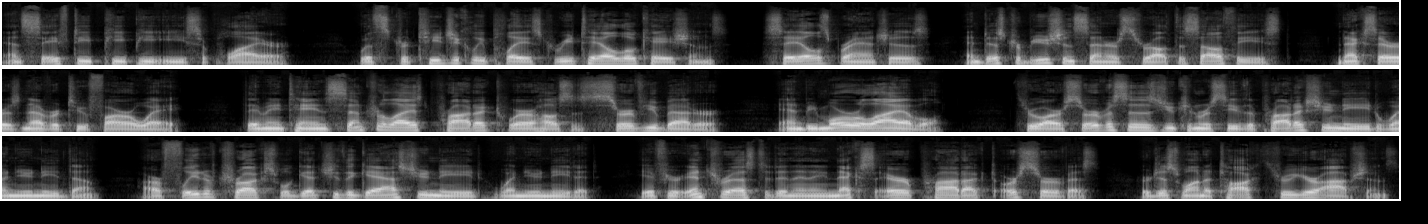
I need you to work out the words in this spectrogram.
and safety PPE supplier. With strategically placed retail locations, sales branches, and distribution centers throughout the Southeast, Nexair is never too far away. They maintain centralized product warehouses to serve you better and be more reliable. Through our services, you can receive the products you need when you need them. Our fleet of trucks will get you the gas you need when you need it. If you're interested in any Nexair product or service, or just want to talk through your options,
